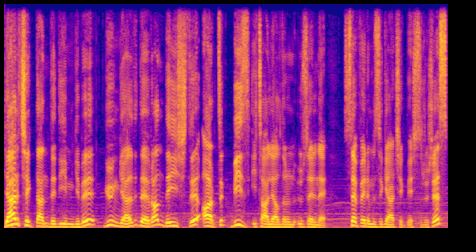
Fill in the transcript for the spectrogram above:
gerçekten dediğim gibi gün geldi devran değişti. Artık biz İtalyanların üzerine seferimizi gerçekleştireceğiz.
